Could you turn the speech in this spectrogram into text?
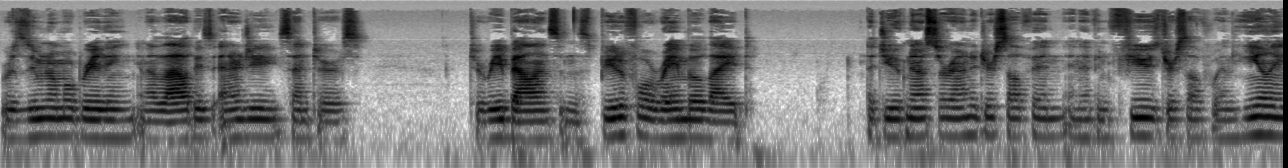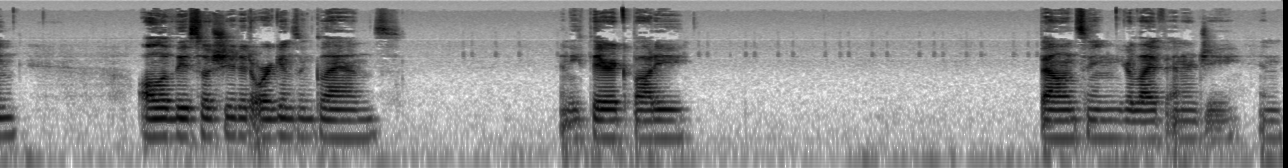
Resume normal breathing and allow these energy centers to rebalance in this beautiful rainbow light that you have now surrounded yourself in and have infused yourself with, healing all of the associated organs and glands, an etheric body, balancing your life energy. And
